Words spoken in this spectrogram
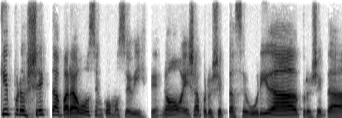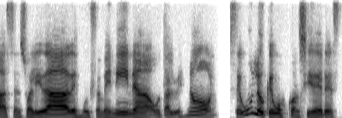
¿Qué proyecta para vos en cómo se viste? No, ella proyecta seguridad, proyecta sensualidad, es muy femenina o tal vez no, según lo que vos consideres.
